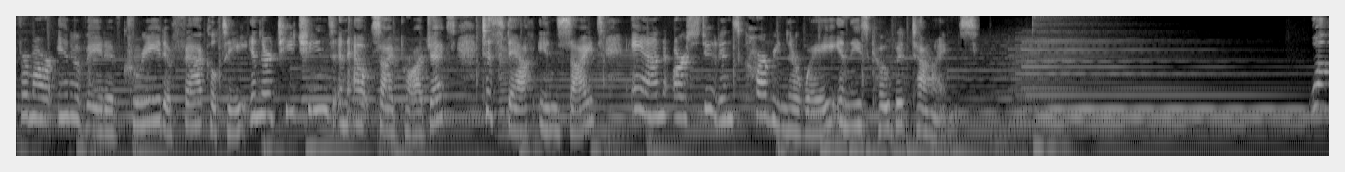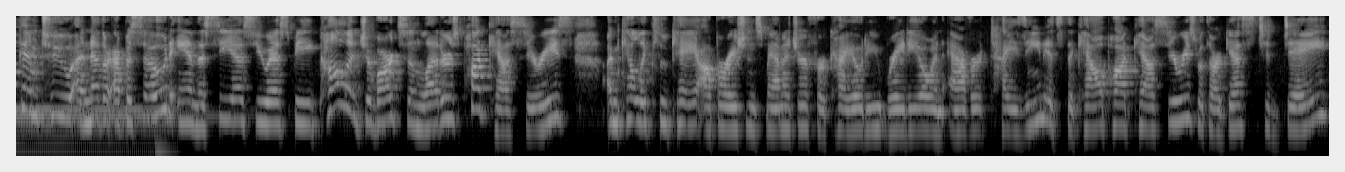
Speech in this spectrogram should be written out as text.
From our innovative, creative faculty in their teachings and outside projects to staff insights and our students carving their way in these COVID times. To another episode in the CSUSB College of Arts and Letters podcast series. I'm Kelly Cloquet, Operations Manager for Coyote Radio and Advertising. It's the Cal podcast series with our guest today,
